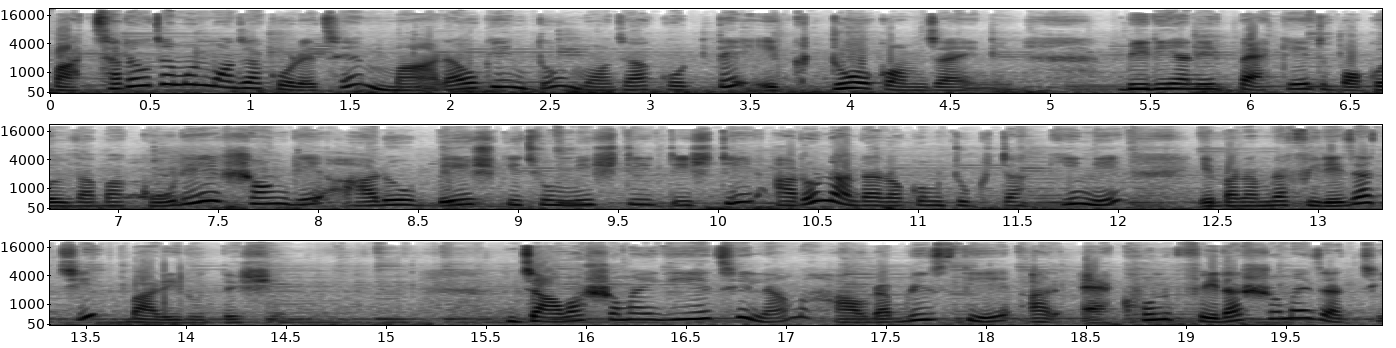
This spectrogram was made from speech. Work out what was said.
বাচ্চারাও যেমন মজা করেছে, মারাও কিন্তু মজা করতে একটুও কম যায়নি। বিরিয়ানির প্যাকেট বকল দাবা করে সঙ্গে আরও বেশ কিছু মিষ্টি টিষ্টি আরও নানা রকম টুকটাক কিনে এবার আমরা ফিরে যাচ্ছি বাড়ির উদ্দেশ্যে। যাওয়ার সময় গিয়েছিলাম হাওড়া ব্রিজ দিয়ে আর এখন ফেরার সময় যাচ্ছি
